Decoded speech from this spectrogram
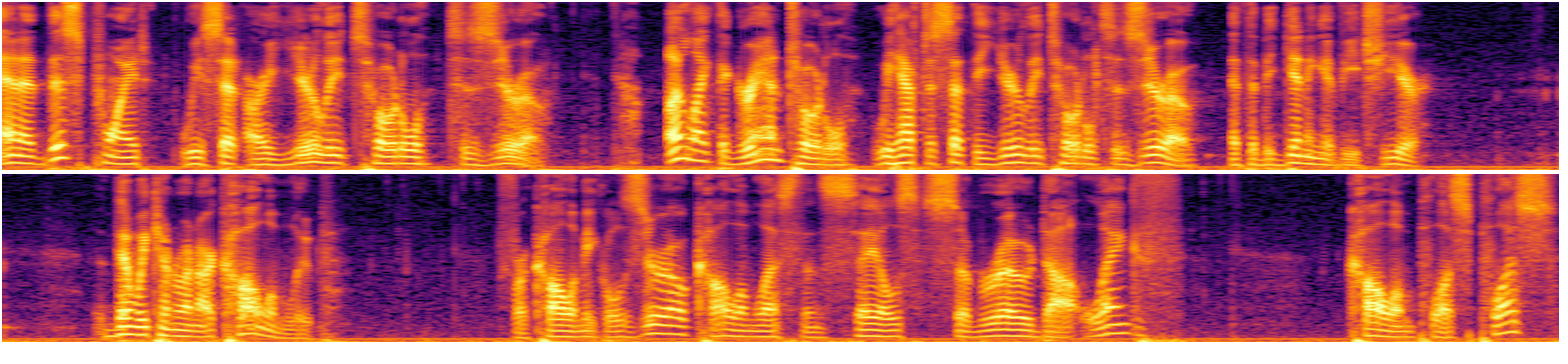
And at this point, we set our yearly total to zero. Unlike the grand total, we have to set the yearly total to zero at the beginning of each year. Then we can run our column loop. For column equals zero, column less than sales sub row dot length, column plus plus.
